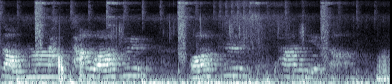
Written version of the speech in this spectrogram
找他，好烫啊我要去，我要去擦脸啊。嗯。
